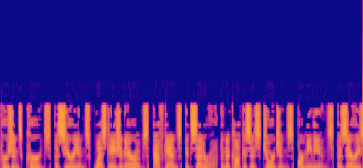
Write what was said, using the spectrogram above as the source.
Persians, Kurds, Assyrians, West Asian Arabs, Afghans, etc., and the Caucasus Georgians, Armenians, Azeris,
